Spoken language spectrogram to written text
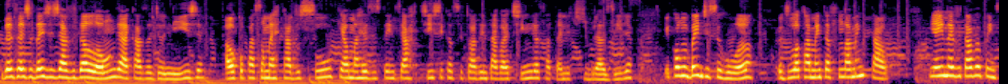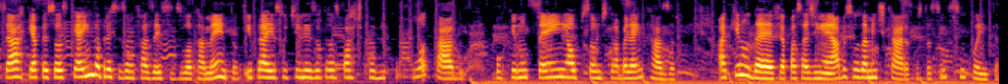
Desejo desde já vida longa à Casa de Onígia, a ocupação Mercado Sul, que é uma resistência artística situada em Taguatinga, satélite de Brasília, e como bem disse Juan, o deslocamento é fundamental, e é inevitável pensar que há pessoas que ainda precisam fazer esse deslocamento e para isso utilizam o transporte público lotado, porque não tem a opção de trabalhar em casa. Aqui no DF a passagem é absurdamente cara, custa 5,50,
